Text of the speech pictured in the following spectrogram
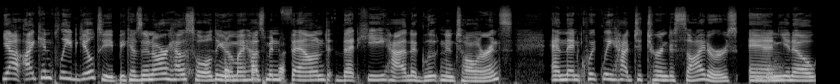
Yeah, I can plead guilty because in our household, you know, my husband found that he had a gluten intolerance and then quickly had to turn to ciders. And, mm-hmm. you know,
